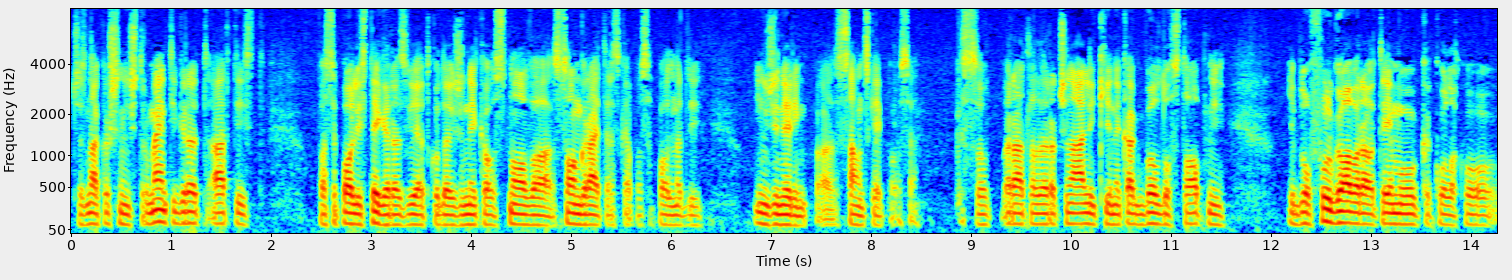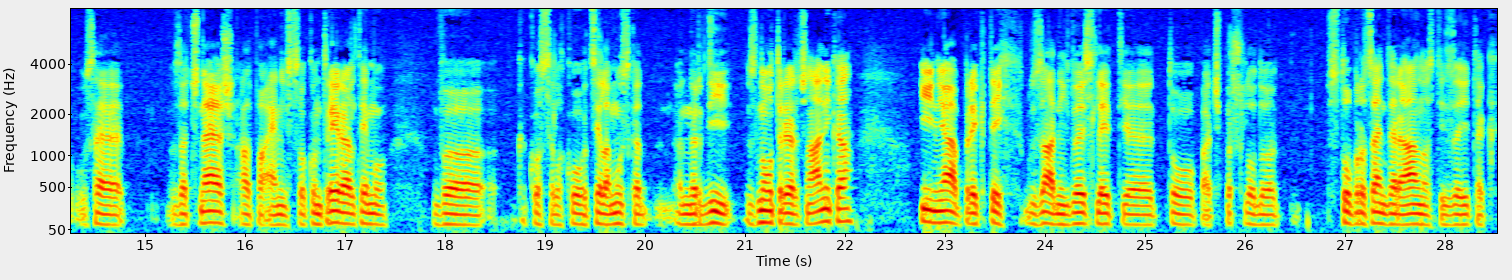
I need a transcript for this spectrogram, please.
če zna kakšen inštrument igrati, artist, pa se pol iz tega razvija, tako da je že neka osnova songwriterska, pa se pol naredi inženiring, pa soundscape, pa vse. Ker so ratale računalniki nekako bolj dostopni, je bilo full govora o tem, kako lahko vse začneš, ali pa eni so kontrirali temu, v, kako se lahko cela muska naredi znotraj računalnika. In ja, prek teh zadnjih 20 let je to pač prišlo do 100% realnosti, zdaj tak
